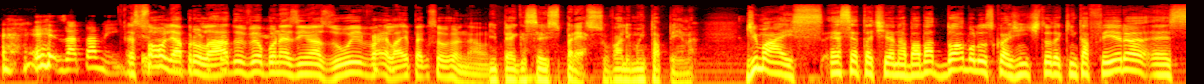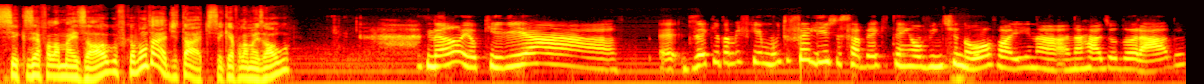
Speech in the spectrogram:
Exatamente. É só olhar pro lado e ver o bonezinho azul e vai lá e pega o seu jornal. E pega seu expresso, vale muito a pena. Demais. Essa é a Tatiana Babadóbulos com a gente toda quinta-feira. É, se você quiser falar mais algo, fica à vontade, Tati. Você quer falar mais algo? Não, eu queria é, dizer que eu também fiquei muito feliz de saber que tem ouvinte novo aí na, na Rádio Dourado.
